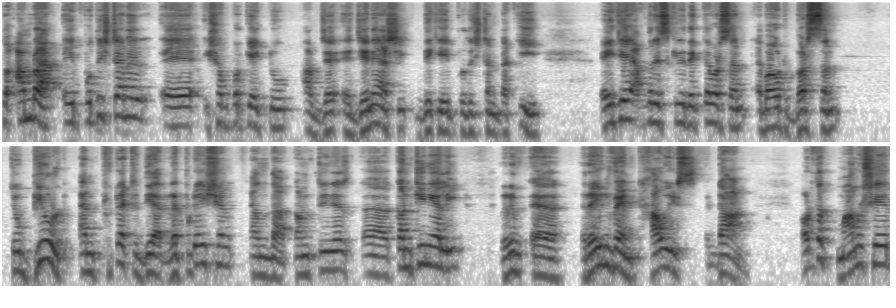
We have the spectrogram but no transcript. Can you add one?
তো আমরা এই প্রতিষ্ঠানের সম্পর্কে একটু জেনে আসি, দেখি এই প্রতিষ্ঠানটা কি। এই যে আপনার স্ক্রিনে দেখতে পাচ্ছেন about Burson to build and protect their reputation and continually re- uh, reinvent how it's done. অর্থাৎ মানুষের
